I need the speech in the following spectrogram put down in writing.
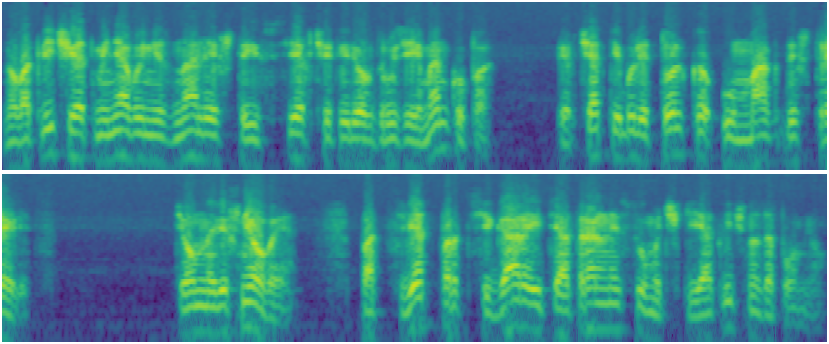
Но в отличие от меня вы не знали, что из всех четырех друзей Менкупа перчатки были только у Магды Штрелец. Темно-вишневые, под цвет портсигара и театральной сумочки, я отлично запомнил.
